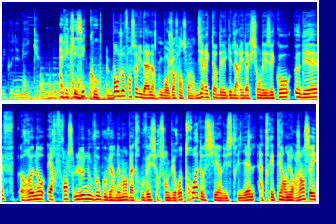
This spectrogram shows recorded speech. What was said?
économique avec les échos. Bonjour François Vidal. Bonjour François. Directeur délégué de la rédaction des échos, EDF, Renault, Air France, le nouveau gouvernement va trouver sur son bureau trois dossiers industriels à traiter en urgence et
